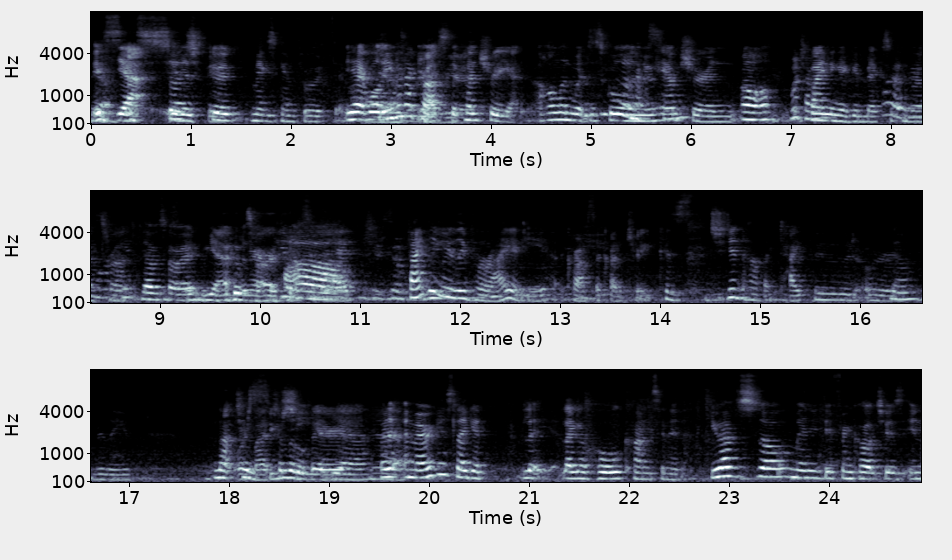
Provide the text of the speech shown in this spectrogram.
It's, Yeah, it's it such is good. good. Mexican food. Yeah, well, even across the country, Holland went to school in New Hampshire, and finding a good Mexican restaurant. That was hard. Yeah, it was hard. Uh, finding really variety across the country because she didn't have like Thai food or No. really Not too much, a little bit, or- yeah. But America is like a like, like a whole continent. You have so many different cultures in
